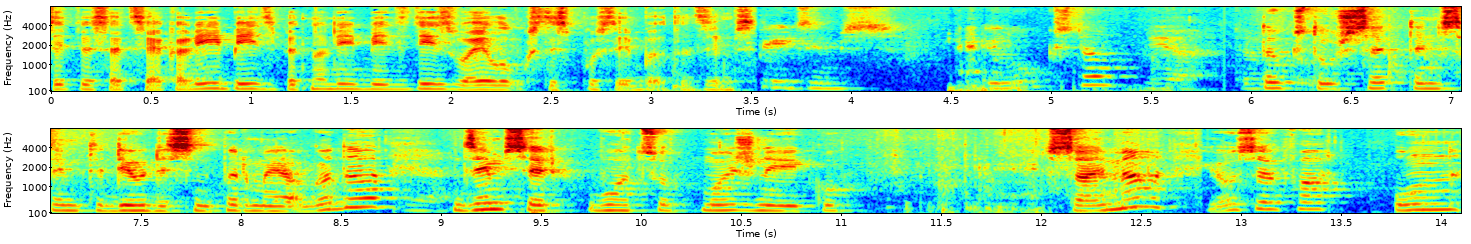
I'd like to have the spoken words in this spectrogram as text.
Citi sacīja, ka Lībīts, bet nu, Lībīts diz vai Lūkstis pusī būtu dzims. Piedzims. Ilūkstā. 1721. gadā dzims ir Vocu mužnieku saimē Jozefa un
